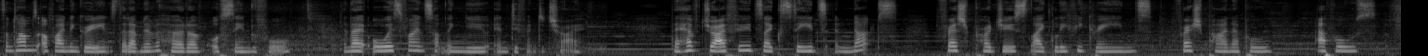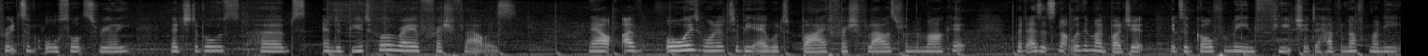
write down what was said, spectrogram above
Sometimes I'll find ingredients that I've never heard of or seen before, and I always find something new and different to try. They have dry foods like seeds and nuts, fresh produce like leafy greens, fresh pineapple, apples, fruits of all sorts really, vegetables, herbs, and a beautiful array of fresh flowers. Now, I've always wanted to be able to buy fresh flowers from the market, but as it's not within my budget, it's a goal for me in future to have enough money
